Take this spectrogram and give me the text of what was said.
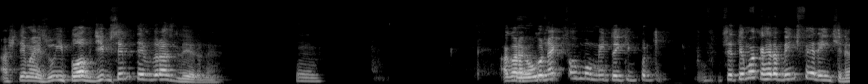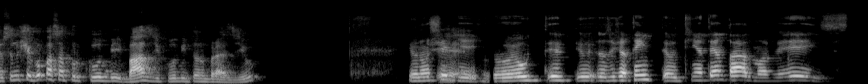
Acho que tem mais um. E Plovdiv sempre teve brasileiro, né? Sim. Agora, eu... quando é que foi o momento aí que. Porque você tem uma carreira bem diferente, né? Você não chegou a passar por clube, base de clube, então, no Brasil. Eu não cheguei. É... Eu, eu, eu, eu, já tem, eu tinha tentado uma vez,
